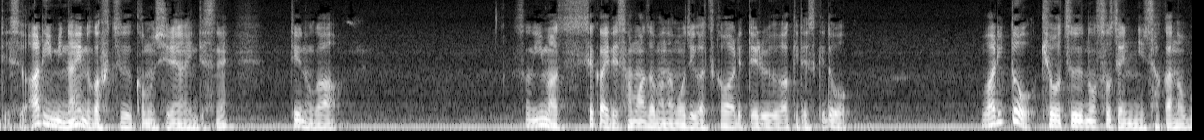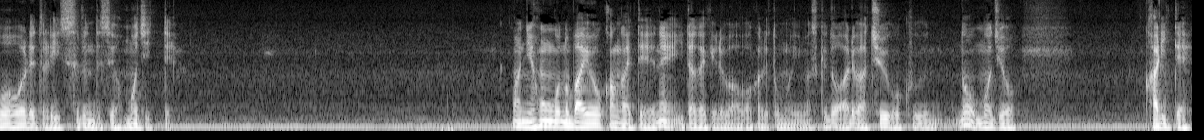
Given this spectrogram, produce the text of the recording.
ですよある意味ないのが普通かもしれないんですねっていうのがその今世界でさまざまな文字が使われてるわけですけど割と共通の祖先に遡れたりするんですよ文字って。まあ、日本語の場合を考えてねいただければ分かると思いますけどあれは中国の文字を借りて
